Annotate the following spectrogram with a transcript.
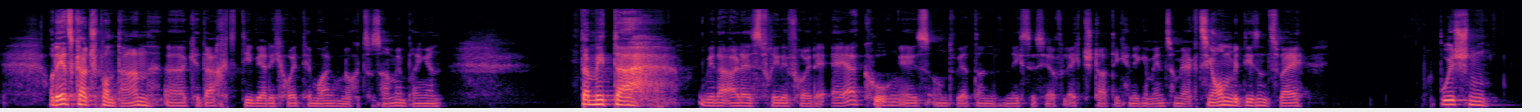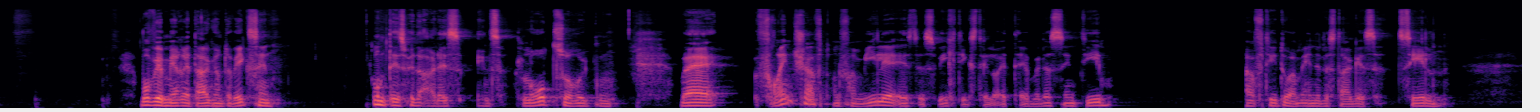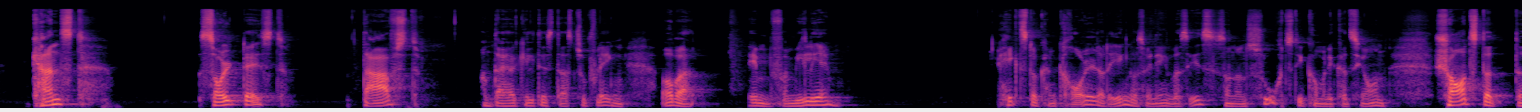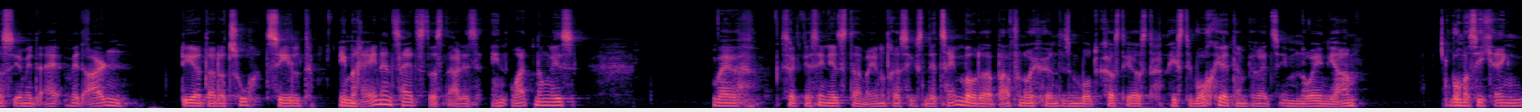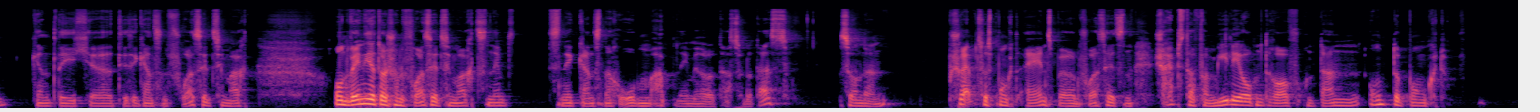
oder jetzt gerade spontan äh, gedacht, die werde ich heute Morgen noch zusammenbringen, damit da wieder alles Friede, Freude, Eierkuchen ist und werde dann nächstes Jahr vielleicht starte ich eine gemeinsame Aktion mit diesen zwei Burschen, wo wir mehrere Tage unterwegs sind, um das wieder alles ins Lot zu rücken. Weil Freundschaft und Familie ist das Wichtigste, Leute, weil das sind die, auf die du am Ende des Tages zählen kannst, solltest, darfst und daher gilt es, das zu pflegen. Aber eben Familie, hegt da keinen Kroll oder irgendwas, wenn irgendwas ist, sondern sucht die Kommunikation. Schaut, da, dass ihr mit, mit allen, die ihr da dazu zählt, im Reinen seid, dass da alles in Ordnung ist. Weil, wie gesagt, wir sind jetzt am 31. Dezember oder ein paar von euch hören diesen Podcast erst nächste Woche, dann bereits im neuen Jahr, wo man sich eigentlich äh, diese ganzen Vorsätze macht. Und wenn ihr da schon Vorsätze macht, nehmt es nicht ganz nach oben abnehmen oder das oder das, sondern schreibt es als Punkt 1 bei euren Vorsätzen, schreibt da Familie oben drauf und dann Unterpunkt,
